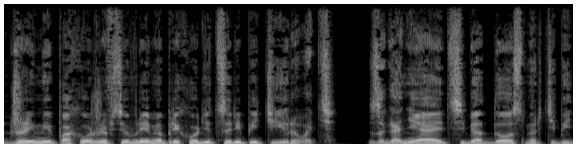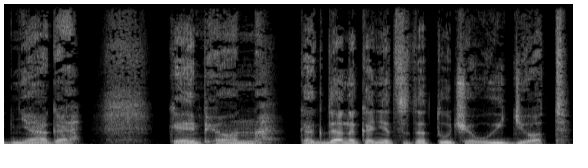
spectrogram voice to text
Джимми, похоже, все время приходится репетировать. Загоняет себя до смерти, бедняга. Кэмпион, когда, наконец, эта туча уйдет?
